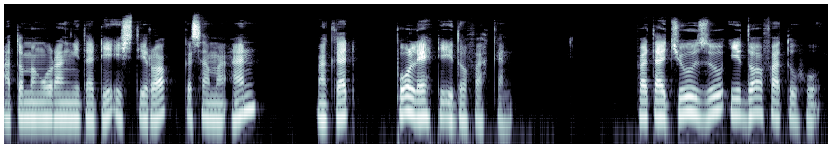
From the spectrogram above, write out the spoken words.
atau mengurangi tadi istirok, kesamaan, maka boleh diidofahkan. Fatajuzu idofatuhu.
